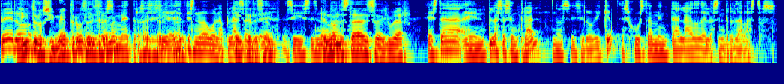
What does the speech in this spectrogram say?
Pero ¿Litros y metros? Litros y? Metros, Ah, así sí, es, es nuevo la plaza. interesante. eh, sí, es ¿En dónde está ese lugar? Está en Plaza Central, no sé si lo ubique, es justamente al lado de la Central de Abastos.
